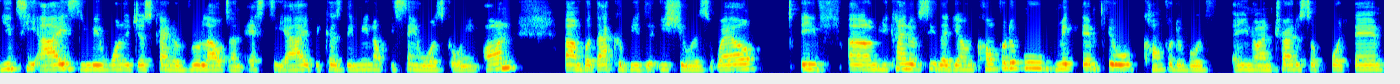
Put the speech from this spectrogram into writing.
UTIs, you may want to just kind of rule out an STI because they may not be saying what's going on, um, but that could be the issue as well if um, you kind of see that you're uncomfortable, make them feel comfortable, you know, and try to support them.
